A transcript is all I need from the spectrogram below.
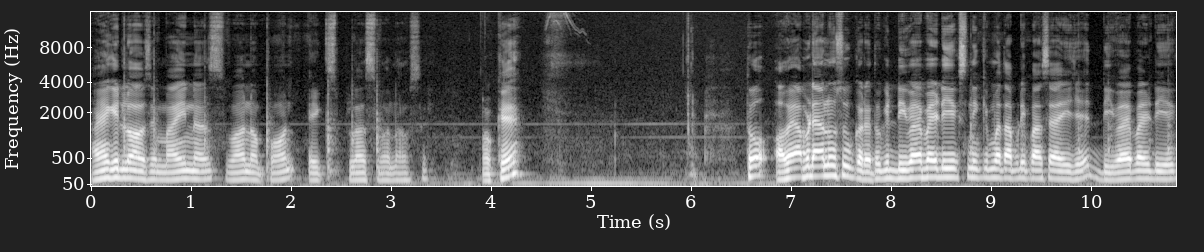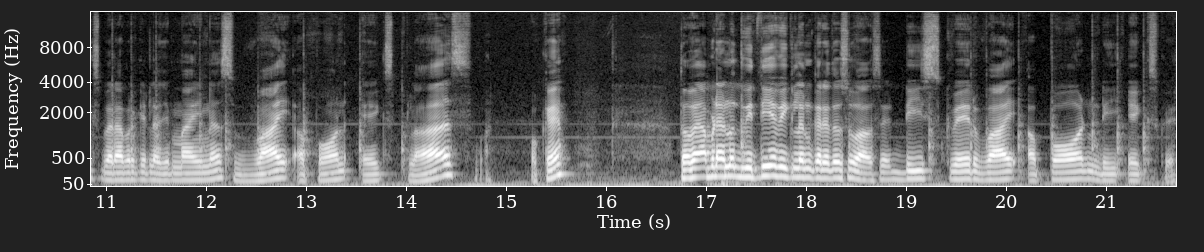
અહીંયા કેટલું આવશે? Minus one upon X plus one આવશે. ઓકે તો હવે આપણે આનું શું કરીએ? તો કે ડીવાય બાય ડીએક્સની કિંમત આપણી પાસે આવી છે. ડીવાય બાય ડીએક્સ બરાબર કેટલા છે? Minus Y upon X plus okay? તો હવે આપણે આનું દ્વિતીય વિકલન કરીએ તો શું આવશે? D square Y upon D X square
